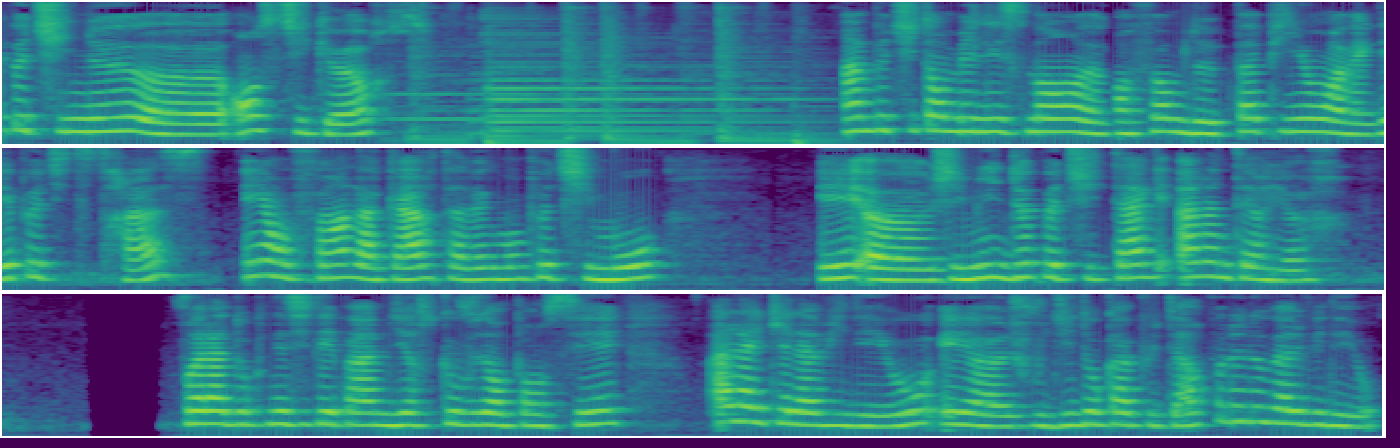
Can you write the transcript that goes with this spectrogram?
petits nœuds euh, en stickers. Un petit embellissement euh, en forme de papillon avec des petites strass et enfin la carte avec mon petit mot et euh, j'ai mis deux petits tags à l'intérieur. Voilà donc n'hésitez pas à me dire ce que vous en pensez, à liker la vidéo et euh, je vous dis donc à plus tard pour de nouvelles vidéos.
